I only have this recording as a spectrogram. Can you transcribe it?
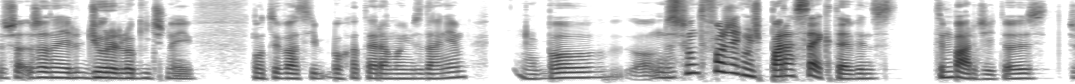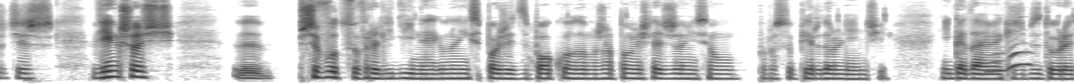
ża- żadnej dziury logicznej w motywacji bohatera moim zdaniem, bo on zresztą tworzy jakąś parasektę, więc tym bardziej, to jest przecież większość y, przywódców religijnych, jakby na nich spojrzeć z boku, no to można pomyśleć, że oni są po prostu pierdolnięci i gadają jakieś bzdury,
